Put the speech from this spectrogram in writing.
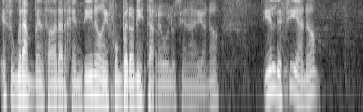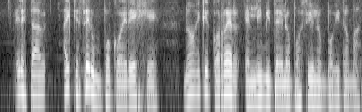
es un gran pensador argentino y fue un peronista revolucionario, ¿no? Y él decía, ¿no? Él está, hay que ser un poco hereje, ¿no? Hay que correr el límite de lo posible un poquito más.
